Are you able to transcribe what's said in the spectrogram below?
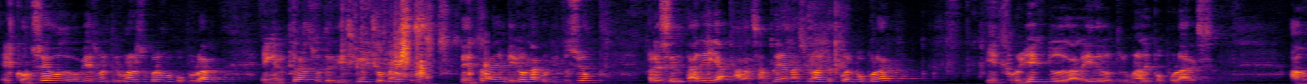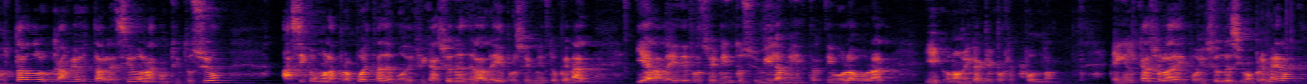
el Consejo de Gobierno del Tribunal Supremo Popular, en el plazo de 18 meses de entrada en vigor la Constitución, presentaría a la Asamblea Nacional del Poder Popular el proyecto de la ley de los tribunales populares, ajustado los cambios establecidos en la Constitución, así como las propuestas de modificaciones de la ley de procedimiento penal y a la ley de procedimiento civil, administrativo, laboral y económica que correspondan. En el caso de la disposición decimoprimera,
